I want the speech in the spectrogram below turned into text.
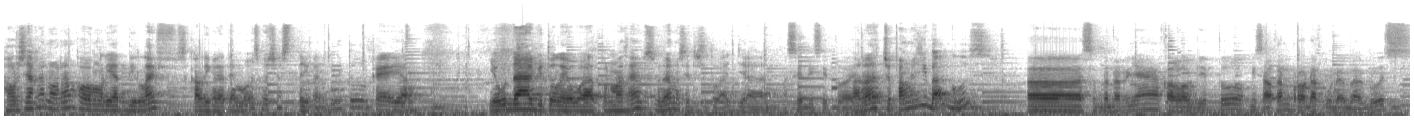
harusnya kan orang kalau ngelihat di live sekali ngeliat yang bagus harusnya stay kan ini tuh kayak yang ya udah gitu lewat permasalahan sebenarnya masih di situ aja masih di situ aja? padahal cupangnya sih bagus Eh, sebenarnya kalau gitu, misalkan produk udah bagus,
